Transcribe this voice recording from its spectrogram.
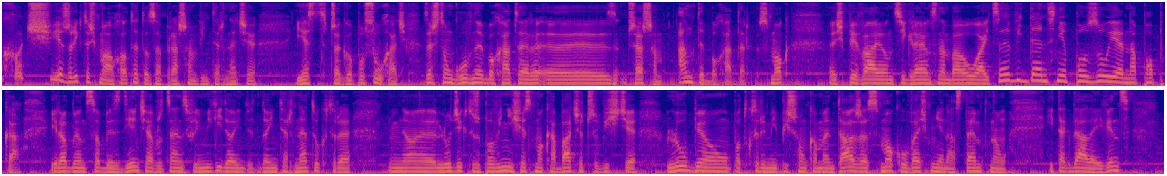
choć jeżeli ktoś ma ochotę, to zapraszam w internecie, jest czego posłuchać. Zresztą główny bohater, e, przepraszam, antybohater, Smok, e, śpiewając i grając na bałałajce, ewidentnie pozuje na popka i robiąc sobie zdjęcia, wrzucając filmiki do, do internetu, które no, ludzie, którzy powinni się Smoka bać, oczywiście lubią, pod którymi piszą komentarze, Smoku weź mnie następną i tak dalej, więc e,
